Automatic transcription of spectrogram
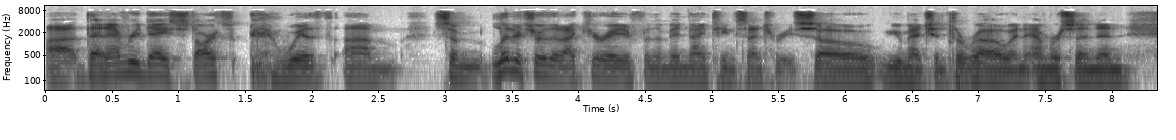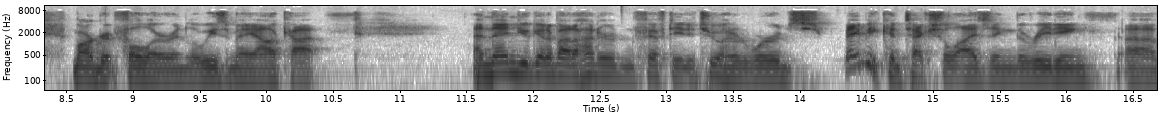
Uh, then every day starts with um, some literature that I curated from the mid 19th century. So you mentioned Thoreau and Emerson and Margaret Fuller and Louisa May Alcott and then you get about 150 to 200 words, maybe contextualizing the reading uh,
